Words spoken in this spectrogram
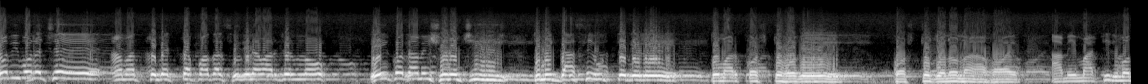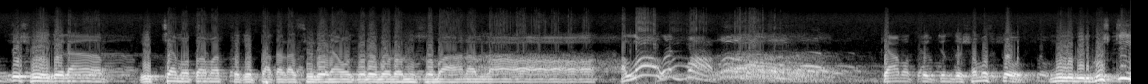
নবী বলেছে, আমার থেকে একটা পাতা ছিঁড়ে নেওয়ার জন্য। এই কথা আমি শুনেছি। তুমি গাছে উঠতে গেলে তোমার কষ্ট হবে। কষ্ট যেন না হয়। আমি মাটির মধ্যে শুয়ে গেলাম। ইচ্ছা মতো আমার থেকে পাতাটা ছিঁড়ে নাও। জোরে বলুন সুবাহান আল্লাহ আল্লাহ একবার কেমন পর্যন্ত সমস্ত মুলুবির গোষ্ঠী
